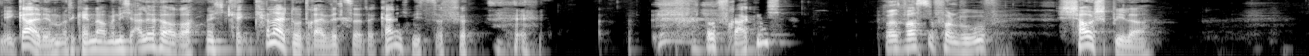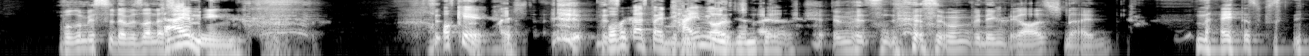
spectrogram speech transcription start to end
Egal, den kennen aber nicht alle Hörer. Ich kann halt nur drei Witze, da kann ich nichts dafür. Was frag mich? Was warst du von Beruf? Schauspieler. Worin bist du da besonders Timing. Okay. Wo wir gerade bei Timing sind. Wir müssen das unbedingt rausschneiden. Nein, das muss nicht.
